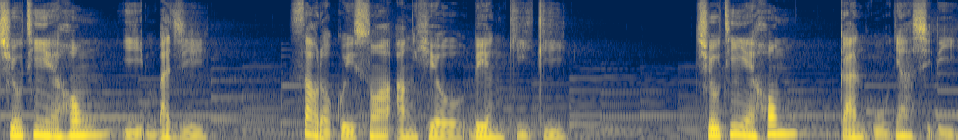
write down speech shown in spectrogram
秋天的风，伊毋捌字，扫落规山红叶冷吱吱。秋天的风，敢有影是你，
